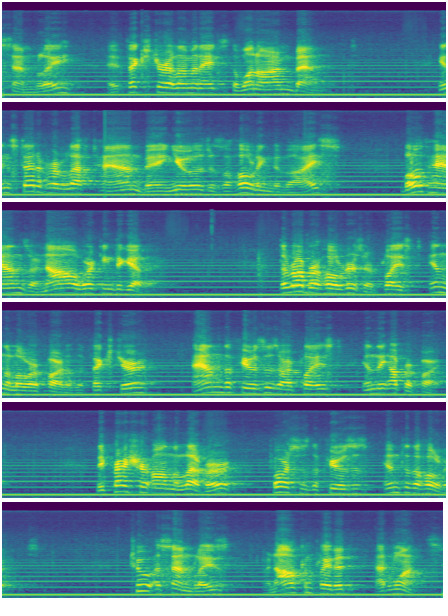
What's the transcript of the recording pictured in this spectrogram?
assembly, a fixture eliminates the one-arm bend. Instead of her left hand being used as a holding device, both hands are now working together. The rubber holders are placed in the lower part of the fixture and the fuses are placed in the upper part. The pressure on the lever forces the fuses into the holders. Two assemblies are now completed at once.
